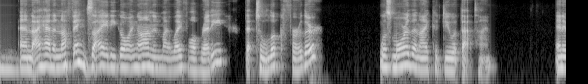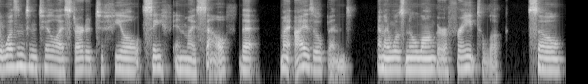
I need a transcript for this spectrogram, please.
Mm. And I had enough anxiety going on in my life already that to look further was more than I could do at that time. And it wasn't until I started to feel safe in myself that my eyes opened and I was no longer afraid to look. So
